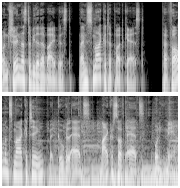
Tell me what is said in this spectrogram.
und schön, dass du wieder dabei bist beim Smarketer Podcast. Performance Marketing mit Google Ads, Microsoft Ads und mehr.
